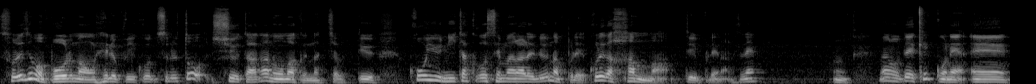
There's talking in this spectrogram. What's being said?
それでもボールマンをヘルプ行こうとするとシューターがノーマークになっちゃうっていうこういう2択を迫られるようなプレーこれがハンマーっていうプレーなんですね、うん、なので結構ね、え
